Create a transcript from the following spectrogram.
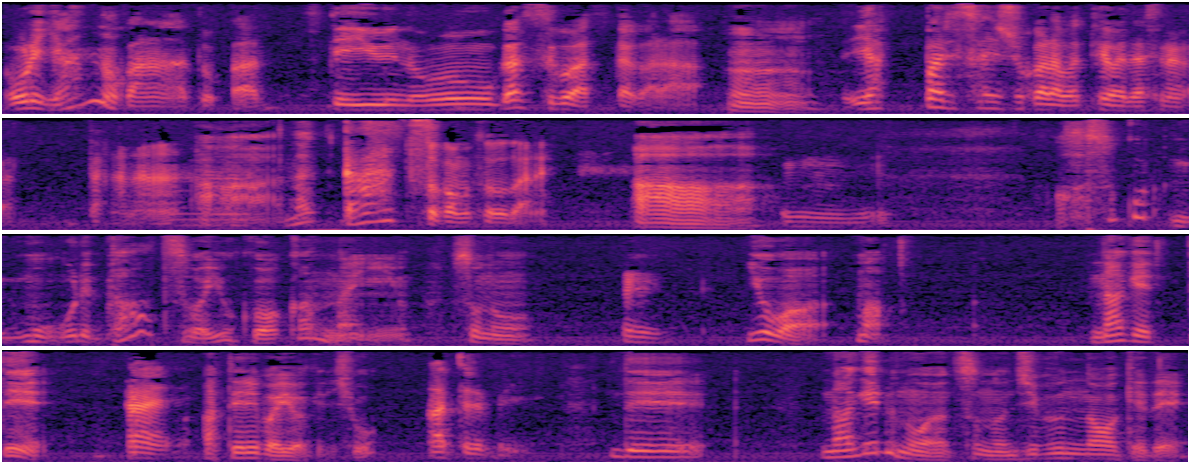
俺やんのかなとかっていうのがすごいあったから、うん。やっぱり最初からは手は出せなかったかな。ああ、なんか、ダーツとかもそうだね。あうん。あ、あそこ、もう俺ダーツはよくわかんないんよ。その、うん。要は、まあ、投げてはい。当てればいいわけでしょ？あ、テレビ。で、投げるのはその自分なわけで、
